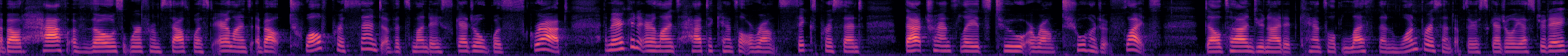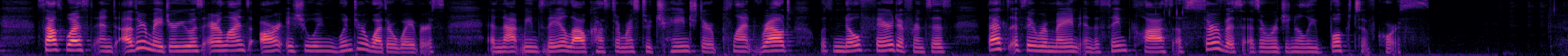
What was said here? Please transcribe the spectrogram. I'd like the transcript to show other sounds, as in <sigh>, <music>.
About half of those were from Southwest Airlines. About 12% of its Monday schedule was scrapped. American Airlines had to cancel around 6%. That translates to around 200 flights. Delta and United canceled less than 1% of their schedule yesterday. Southwest and other major U.S. airlines are issuing winter weather waivers, and that means they allow customers to change their planned route with no fare differences. That's if they remain in the same class of service as originally booked, of course.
